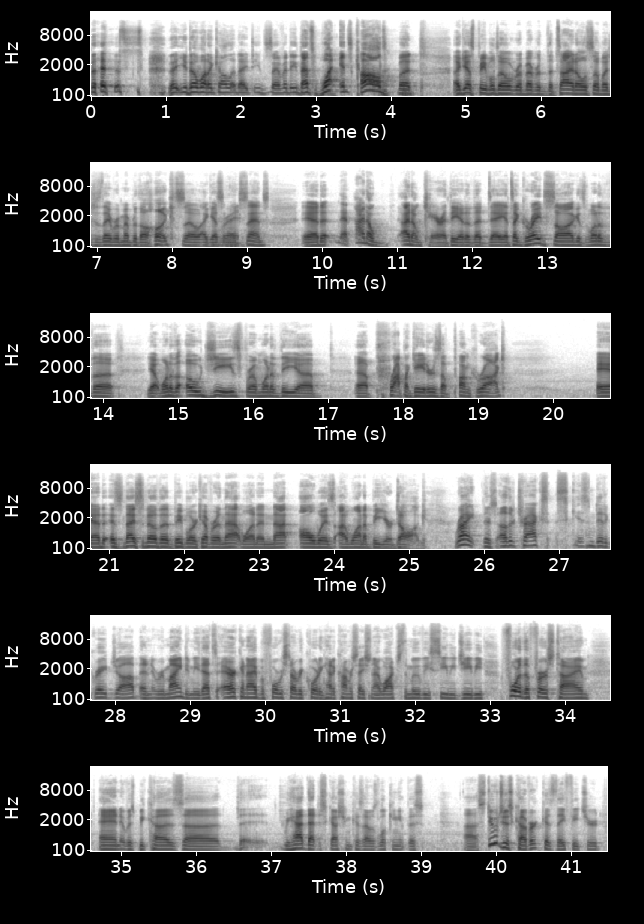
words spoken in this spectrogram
that you don't want to call it 1970. That's what it's called. But I guess people don't remember the title so much as they remember the hook. So I guess it Right. makes sense. And, and I don't I don't care at the end of the day. It's a great song. It's one of the yeah one of the OGs from one of the uh, uh, propagators of punk rock. And it's nice to know that people are covering that one and not always I want to be your dog. Right. There's other tracks. Skism did a great job, and it reminded me. That's Eric and I before we started recording had a conversation. I watched the movie CBGB for the first time, and it was because uh, the, we had that discussion because I was looking at this uh, Stooges cover because they featured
